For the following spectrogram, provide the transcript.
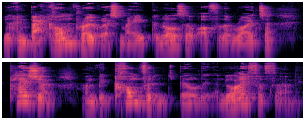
Looking back on progress made can also offer the writer pleasure and be confidence building and life affirming.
